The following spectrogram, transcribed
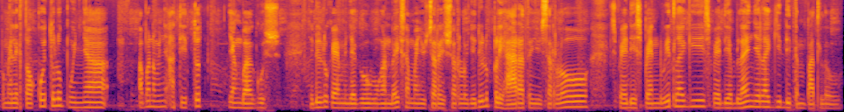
pemilik toko itu lu punya apa namanya attitude yang bagus jadi lu kayak menjaga hubungan baik sama user user lo jadi lu pelihara tuh user lo supaya dia spend duit lagi supaya dia belanja lagi di tempat lo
